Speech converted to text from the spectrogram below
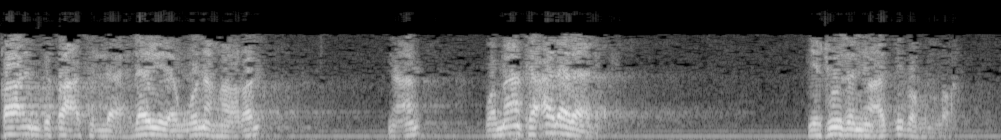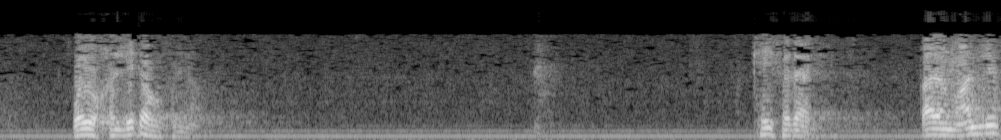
قائم بطاعة الله ليلا ونهارا نعم ومات على ذلك. يجوز أن يعذبه الله ويخلده في النار. كيف ذلك؟ قال المؤلف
